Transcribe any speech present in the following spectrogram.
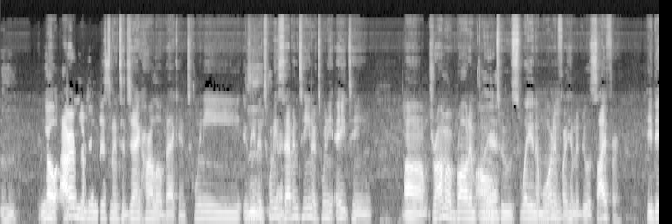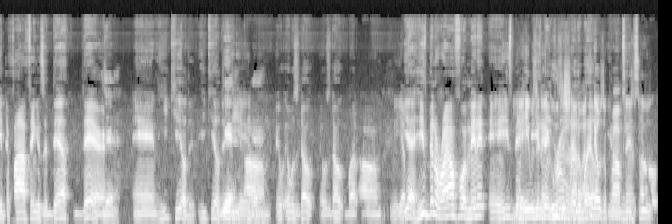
hmm Yo, I remember listening to Jack Harlow back in twenty. It was Mm, either okay. twenty seventeen or twenty eighteen. Um, Drama brought him Oh, on yeah? to Sway in the Morning Mhm. for him to do a cipher. He did the Five Fingers of Death there, Yeah, and he killed it. He killed it. Yeah, He, yeah, yeah. um, It, it was dope. It was dope. But um, Yep. yeah, he's been around for a minute, and he's been yeah, he was in that been Uzi shadow. really I think that was a you know problem. He was, saying? he was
